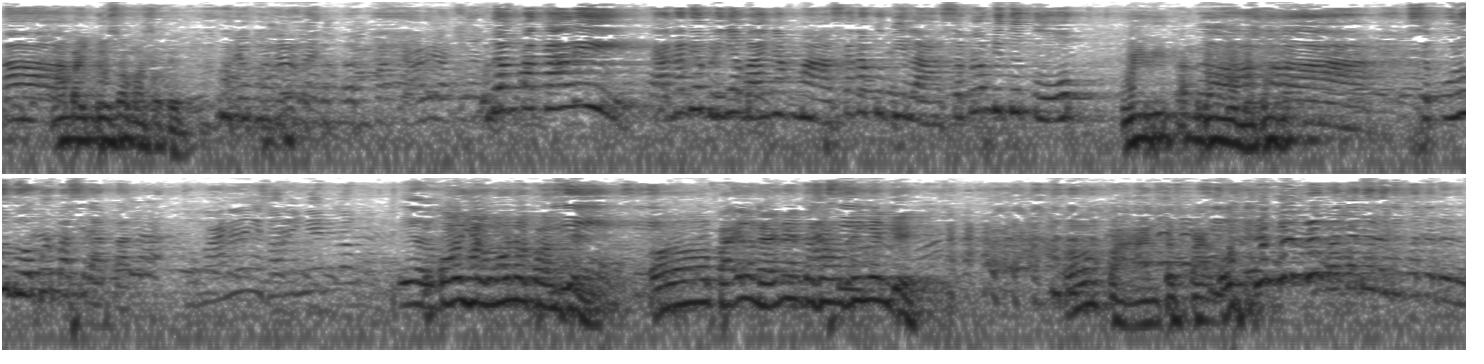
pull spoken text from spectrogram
ah, nambahin dosa maksudnya. udah empat kali karena dia belinya banyak mas. Aku bilang sebelum ditutup. Wiritan dulu. Loh. ah, 10 20 pasti dapat. Ke mana nih soringin dong? Yuk. Oh iya ngono Pak. Sini. Oh, Pak Il nggak ini terus Kasih. ringin nggih? Oh, pantes Pak. Oh. Foto dulu, di foto dulu.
